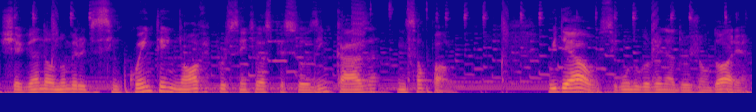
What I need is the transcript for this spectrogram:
chegando ao número de 59% das pessoas em casa em São Paulo. O ideal, segundo o governador João Dória,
